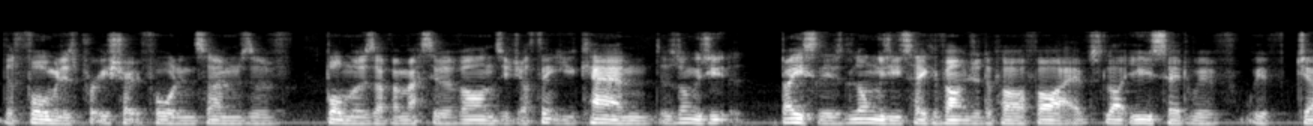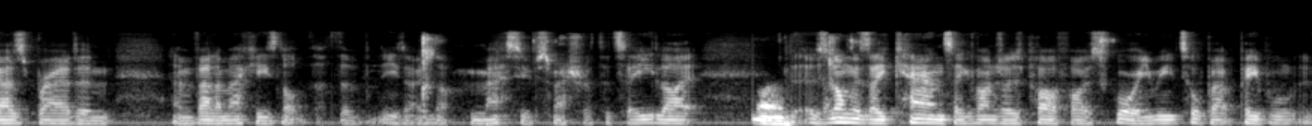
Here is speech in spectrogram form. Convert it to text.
the formula is pretty straightforward in terms of bombers have a massive advantage. I think you can, as long as you basically as long as you take advantage of the par fives, like you said with with Jazz Brad and and Valimaki's not the, the you know not massive smasher of the tee. Like no. as long as they can take advantage of those par five scoring, you mean talk about people at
